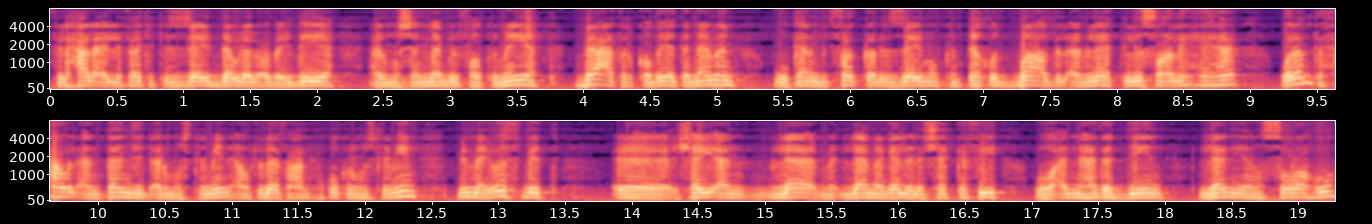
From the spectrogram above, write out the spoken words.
في الحلقة اللي فاتت إزاي الدولة العبيدية المسماة بالفاطمية باعت القضية تماما وكانت بتفكر إزاي ممكن تاخد بعض الأملاك لصالحها ولم تحاول أن تنجد المسلمين أو تدافع عن حقوق المسلمين مما يثبت شيئا لا لا مجال للشك فيه وهو أن هذا الدين لن ينصره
